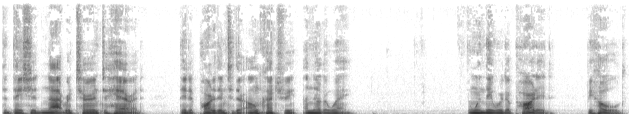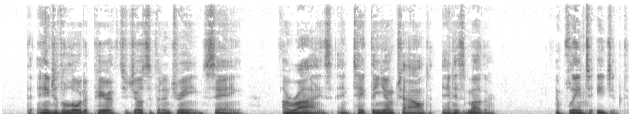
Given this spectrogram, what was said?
that they should not return to Herod, they departed into their own country another way. And when they were departed, behold, the angel of the Lord appeareth to Joseph in a dream, saying, Arise, and take the young child and his mother, and flee into Egypt,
